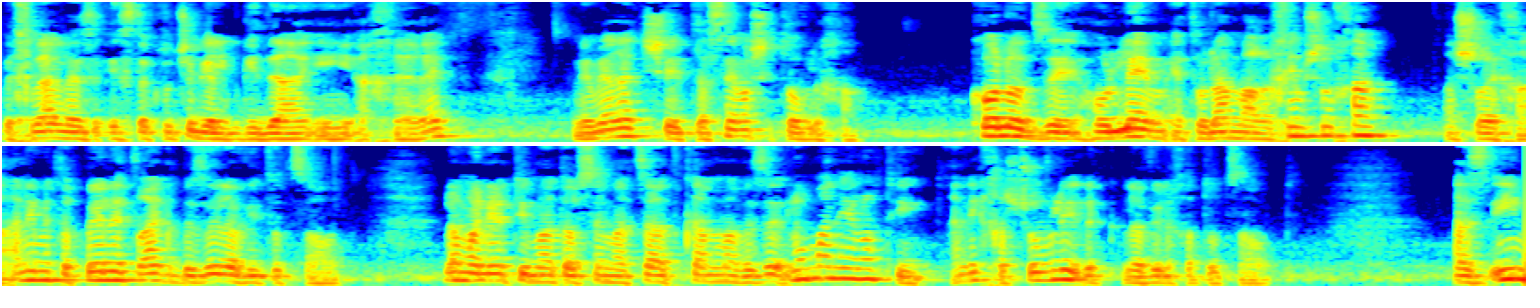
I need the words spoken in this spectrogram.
בכלל ההסתכלות שלי על בגידה היא אחרת. אני אומרת שתעשה מה שטוב לך. כל עוד זה הולם את עולם הערכים שלך, אשריך. אני מטפלת רק בזה להביא תוצאות. לא מעניין אותי מה אתה עושה מהצד, כמה וזה, לא מעניין אותי. אני, חשוב לי להביא לך תוצאות. אז אם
